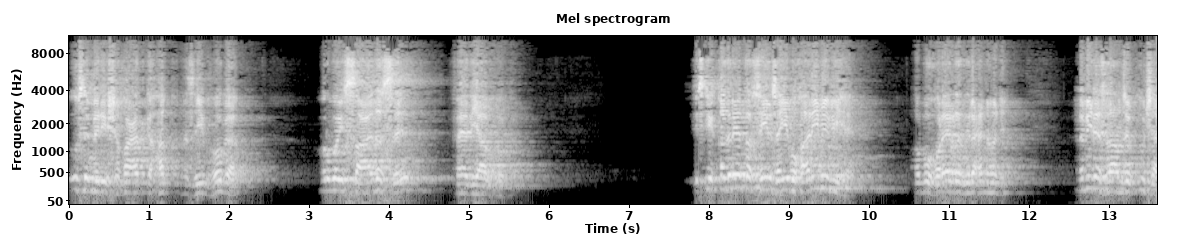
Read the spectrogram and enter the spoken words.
تو اسے میری شفاعت کا حق نصیب ہوگا اور وہ اس سعادت سے فیضیاب ہوگا۔ اس کی قدر تفصیل صحیح بخاری میں بھی ہے۔ ابو حریر رضی اللہ عنہ نے نبی علیہ السلام سے پوچھا،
